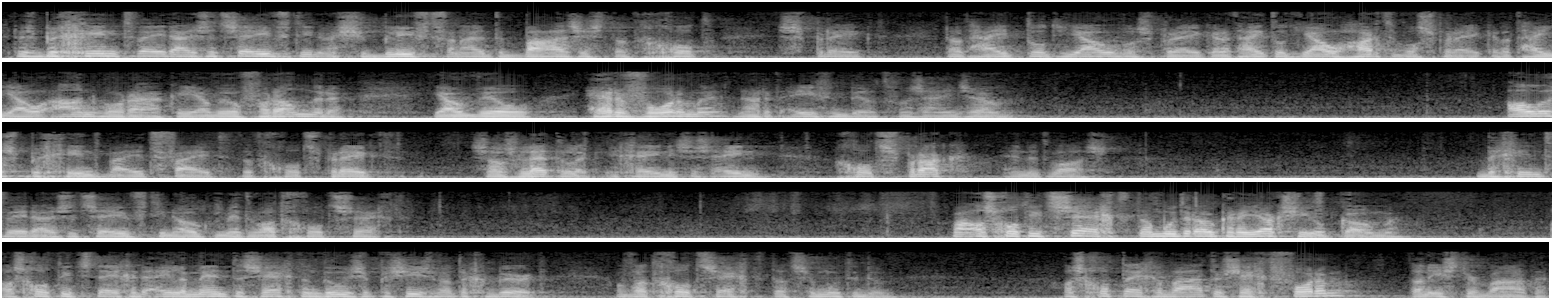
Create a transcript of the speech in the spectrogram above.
Dus begin 2017 alsjeblieft vanuit de basis dat God spreekt. Dat Hij tot jou wil spreken, dat Hij tot jouw hart wil spreken, dat Hij jou aan wil raken, jou wil veranderen, jou wil hervormen naar het evenbeeld van Zijn Zoon. Alles begint bij het feit dat God spreekt. Zoals letterlijk in Genesis 1. God sprak en het was. Begin 2017 ook met wat God zegt. Maar als God iets zegt, dan moet er ook een reactie op komen. Als God iets tegen de elementen zegt, dan doen ze precies wat er gebeurt. Of wat God zegt dat ze moeten doen. Als God tegen water zegt vorm, dan is er water.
